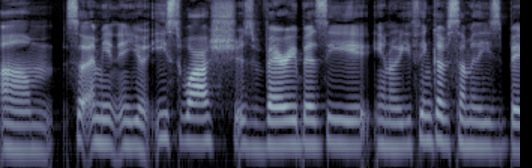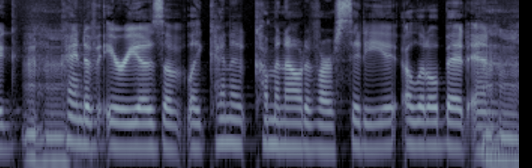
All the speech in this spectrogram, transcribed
Um, so I mean, you know, East Wash is very busy. You know, you think of some of these big kind of areas of like kind of coming out of our city a little bit, and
